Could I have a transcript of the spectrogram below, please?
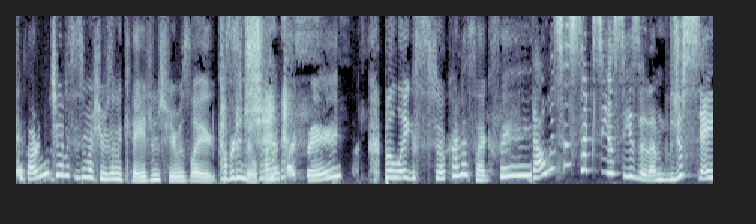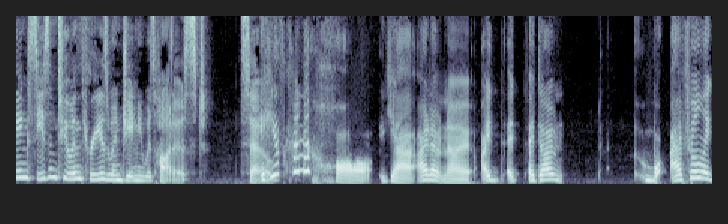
If I only she had a season where she was in a cage and she was like Covered in still kind of shit. sexy, but like still kind of sexy. That was his sexiest season. I'm just saying, season two and three is when Jaime was hottest. So He's kind of hot. Yeah, I don't know. I, I I don't. I feel like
